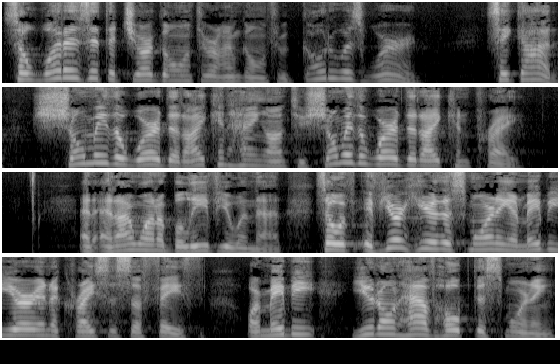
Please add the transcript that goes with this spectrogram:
So, what is it that you're going through, I'm going through? Go to His Word. Say, God, show me the Word that I can hang on to. Show me the Word that I can pray. And, and I want to believe you in that. So if, if you're here this morning and maybe you're in a crisis of faith, or maybe you don't have hope this morning,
